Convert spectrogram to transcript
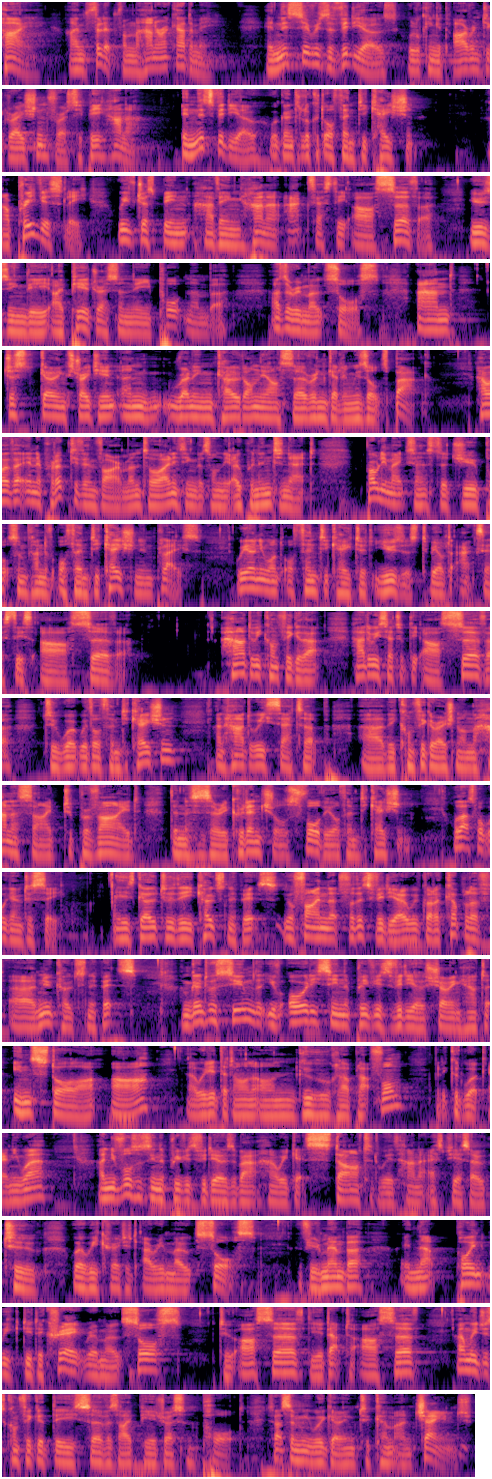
Hi, I'm Philip from the HANA Academy. In this series of videos, we're looking at R integration for SAP HANA. In this video, we're going to look at authentication. Now previously, we've just been having HANA access the R server using the IP address and the port number as a remote source and just going straight in and running code on the R server and getting results back. However, in a productive environment or anything that's on the open internet, probably makes sense that you put some kind of authentication in place. We only want authenticated users to be able to access this R server. How do we configure that? How do we set up the R server to work with authentication? And how do we set up uh, the configuration on the HANA side to provide the necessary credentials for the authentication? Well, that's what we're going to see. Is go to the code snippets. You'll find that for this video, we've got a couple of uh, new code snippets. I'm going to assume that you've already seen the previous video showing how to install R. Uh, we did that on, on Google Cloud Platform, but it could work anywhere. And you've also seen the previous videos about how we get started with HANA SPS 02, where we created a remote source. If you remember, in that point, we did a create remote source to rserve, the adapter rserve, and we just configured the server's IP address and port. So that's something we're going to come and change.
